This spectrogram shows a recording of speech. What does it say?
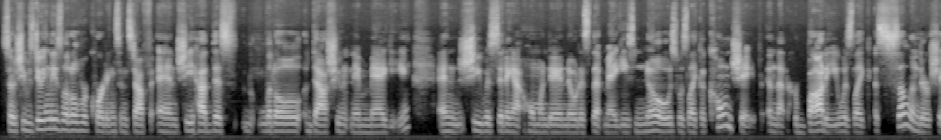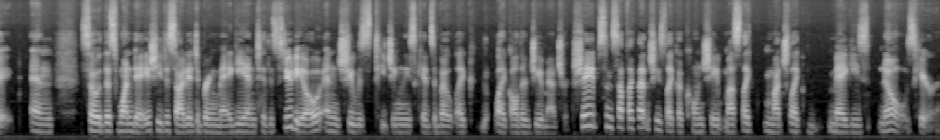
So she was doing these little recordings and stuff and she had this little dachshund named maggie and she was sitting at home one day and noticed that maggie's nose was like a cone shape and that her body was like a cylinder shape and so this one day she decided to bring maggie into the studio and she was teaching these kids about like like all their geometric shapes and stuff like that and she's like a cone shape must like much like maggie's nose here.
